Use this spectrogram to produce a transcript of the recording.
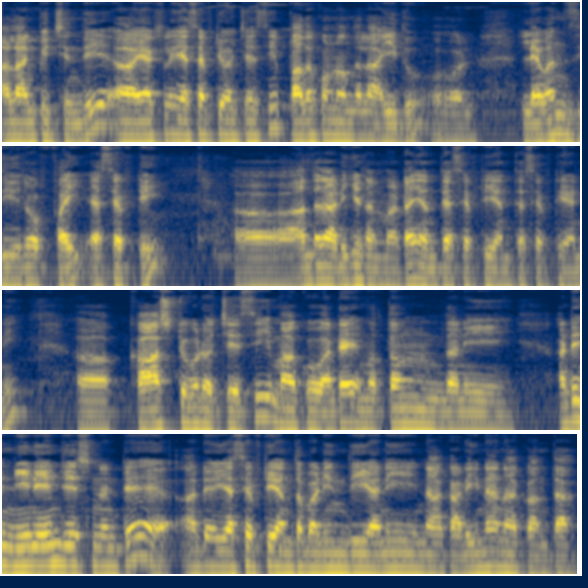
అలా అనిపించింది. యాక్చువల్లీ ఎస్ఎఫ్టీ వచ్చేసి పదకొండు వందల ఐదు లెవెన్ జీరో ఫైవ్ ఎస్ఎఫ్టీ అందరూ అడిగేది అనమాట ఎంత ఎస్ఎఫ్టీ ఎంత ఎస్ఎఫ్టీ అని. కాస్ట్ కూడా వచ్చేసి మాకు అంటే మొత్తం దాని అంటే నేనేం చేసినంటే అంటే ఎస్ఎఫ్టీ ఎంత పడింది అని నాకు అడిగినా నాకు అంత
